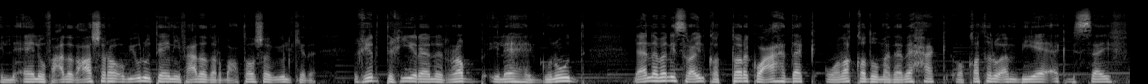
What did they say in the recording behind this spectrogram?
اللي قاله في عدد عشرة وبيقوله تاني في عدد 14 بيقول كده غيرت خيرة للرب إله الجنود لأن بني إسرائيل قد تركوا عهدك ونقضوا مذابحك وقتلوا أنبياءك بالسيف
